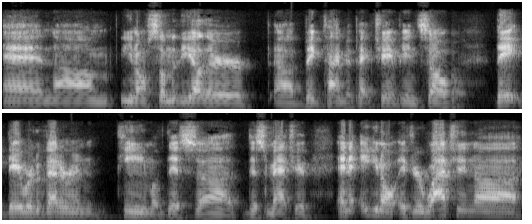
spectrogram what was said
and um, you know some of the other uh, big time Impact champions. So they they were the veteran team of this uh, this match here. And you know if you're watching uh,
